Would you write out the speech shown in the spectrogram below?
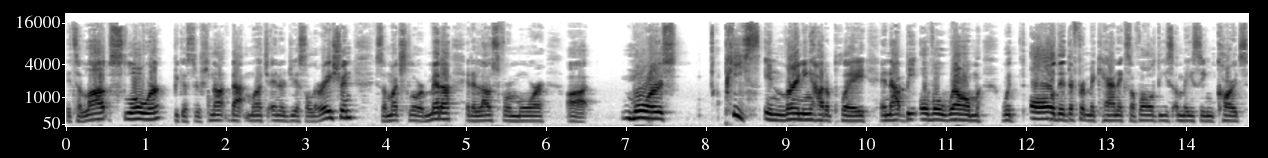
It's a lot slower because there's not that much energy acceleration. It's a much slower meta. It allows for more, uh, more peace in learning how to play and not be overwhelmed with all the different mechanics of all these amazing cards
